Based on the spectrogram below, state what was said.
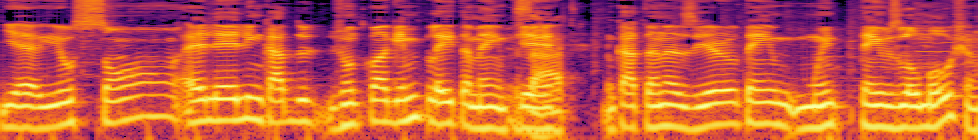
E, é- e o som, ele é linkado junto com a gameplay também, porque Exato. no Katana Zero tem muito tem o slow motion,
